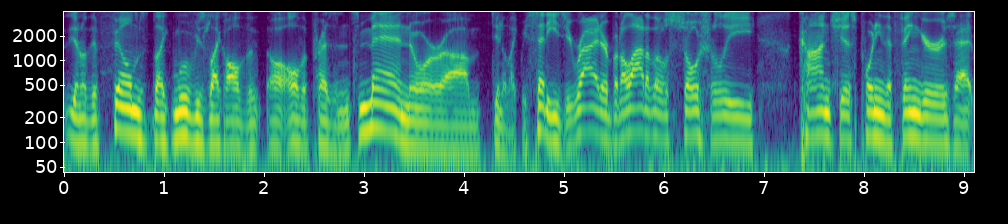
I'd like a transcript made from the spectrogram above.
you know the films like movies like all the all the President's Men or um, you know like we said Easy Rider, but a lot of those socially conscious, pointing the fingers at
